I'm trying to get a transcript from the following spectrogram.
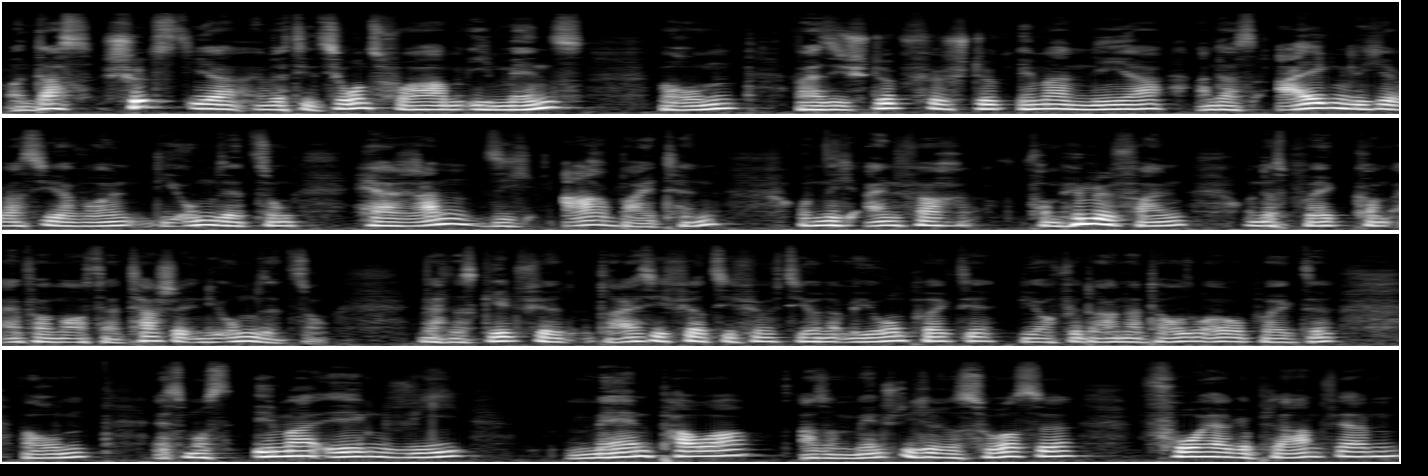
Und das schützt Ihr Investitionsvorhaben immens. Warum? Weil Sie Stück für Stück immer näher an das Eigentliche, was Sie ja wollen, die Umsetzung, heran sich arbeiten und nicht einfach vom Himmel fallen und das Projekt kommt einfach mal aus der Tasche in die Umsetzung. Das gilt für 30, 40, 50, 100 Millionen Projekte, wie auch für 300.000 Euro Projekte. Warum? Es muss immer irgendwie Manpower, also menschliche Ressource, vorher geplant werden,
